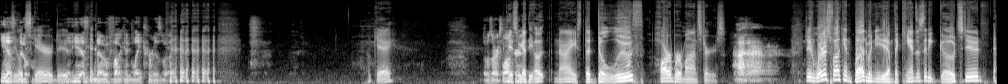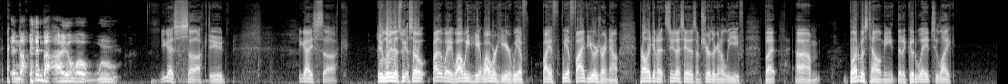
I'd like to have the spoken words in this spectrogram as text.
He Why has he no look scared, dude. He has no fucking like charisma. okay. Ozark's Okay, lunkers. so we got the oh, nice the Duluth Harbor Monsters. Dude, where's fucking Bud when you need him? The Kansas City Goats, dude. in the in the Iowa woo. You guys suck, dude. You guys suck, dude. Look at this. We, so, by the way, while we here, while we're here, we have by we have five viewers right now. Probably gonna as soon as I say this, I'm sure they're gonna leave. But um, Bud was telling me that a good way to like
